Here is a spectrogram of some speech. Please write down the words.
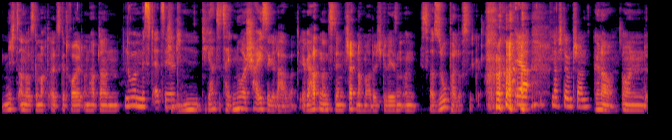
nichts anderes gemacht als getrollt und habe dann Nur Mist erzählt. die ganze Zeit nur Scheiße gelabert. Wir hatten uns den Chat nochmal durchgelesen und es war super lustig. Ja, das stimmt schon. Genau. Und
